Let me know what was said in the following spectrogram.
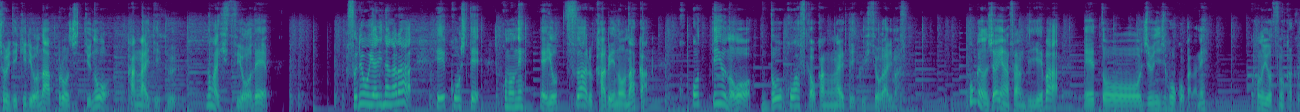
処理できるようなアプローチっていうのを考えていくのが必要で、それをやりながら並行して、このね、4つある壁の中、ここっていうのをどう壊すかを考えていく必要があります。今回のジャイアンさんで言えば、えっ、ー、と、12時方向からね、この4つの角、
